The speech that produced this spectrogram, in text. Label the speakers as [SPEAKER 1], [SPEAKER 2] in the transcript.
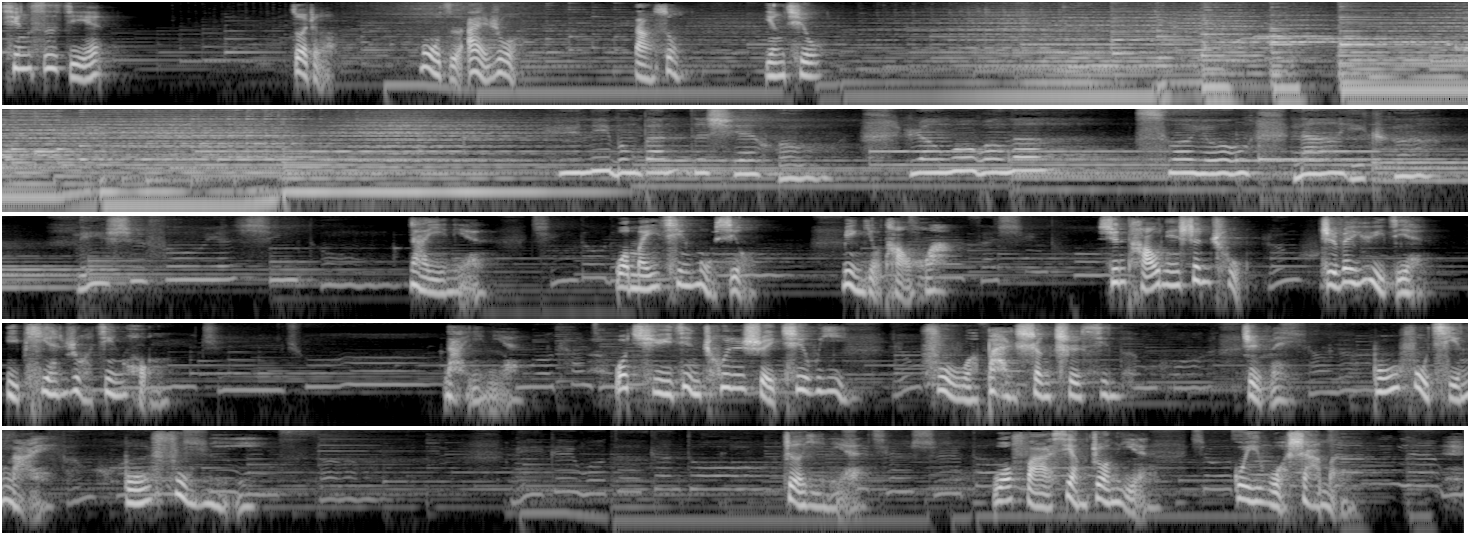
[SPEAKER 1] 青丝节，作者木子爱若，朗诵迎秋。
[SPEAKER 2] 与你梦般的邂逅，让我忘了所有。那一刻，你是否也心动
[SPEAKER 1] 那一年，我眉清目秀，命有桃花，寻桃林深处，只为遇见你翩若惊鸿。那一年。我取尽春水秋意，负我半生痴心，只为不负情来，不负你。这一年，我法相庄严，归我沙门，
